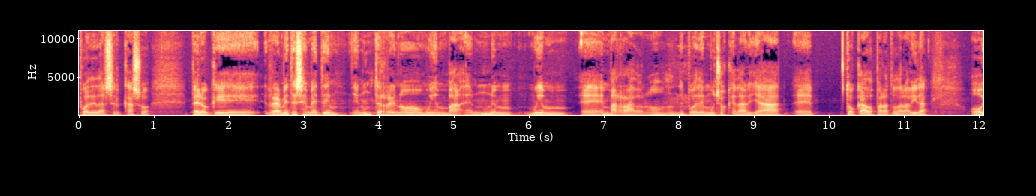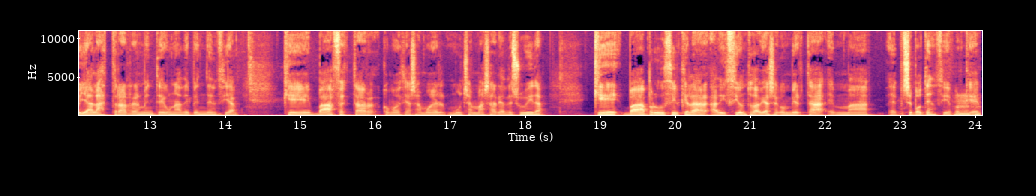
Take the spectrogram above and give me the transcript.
puede darse el caso pero que realmente se meten en un terreno muy, en un, em, muy em, embarrado, ¿no? Donde pueden muchos quedar ya tocados para toda la vida o ya lastrar realmente una dependencia que va a afectar, como decía Samuel, muchas más áreas de su vida, que va a producir que la adicción todavía se convierta en más, eh, se potencie, porque...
